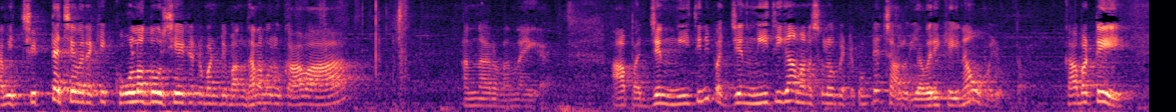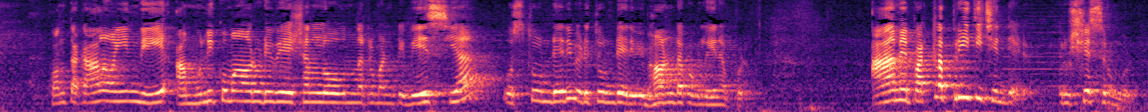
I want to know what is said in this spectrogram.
అవి చిట్ట చివరికి కూలదోసేటటువంటి బంధనములు కావా? అన్నారు నన్నయ్య. గారు ఆ పద్యం నీతిని పద్యం నీతిగా మనసులో పెట్టుకుంటే చాలు ఎవరికైనా ఉపయుక్తం. కాబట్టి కొంతకాలం అయింది ఆ మునికుమారుడి వేషంలో ఉన్నటువంటి వేశ్య వస్తూ ఉండేది వెడుతూ ఉండేది విభాండకుడు లేనప్పుడు. ఆమె పట్ల ప్రీతి చెందాడు ఋష్యశృంగుడు.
